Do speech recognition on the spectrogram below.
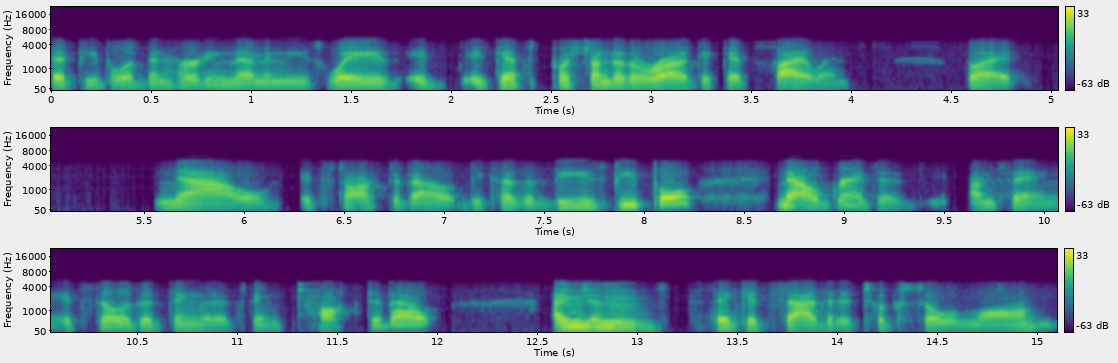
that people have been hurting them in these ways, it it gets pushed under the rug, it gets silenced. But now it's talked about because of these people. Now, granted, I'm saying it's still a good thing that it's being talked about. I Mm-hmm. just think it's sad that it took so long.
